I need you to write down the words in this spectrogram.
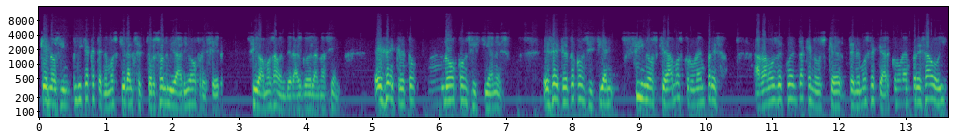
que nos implica que tenemos que ir al sector solidario a ofrecer si vamos a vender algo de la nación. Ese decreto no consistía en eso. Ese decreto consistía en si nos quedamos con una empresa, hagamos de cuenta que nos tenemos que quedar con una empresa hoy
